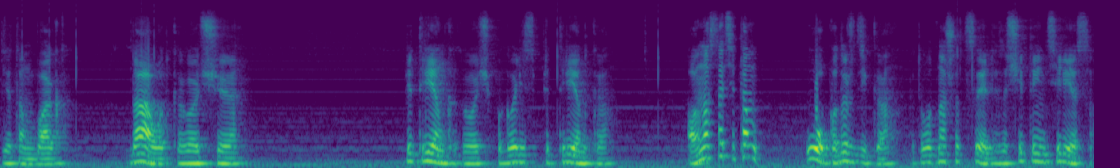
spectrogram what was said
Где там бар? Да, вот, короче... Петренко, короче, поговорить с Петренко. А у нас, кстати, там... О, подожди-ка. Это вот наша цель. Защита интереса.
